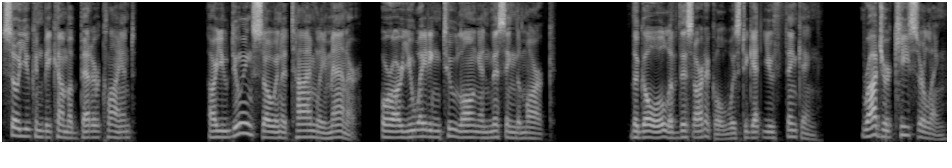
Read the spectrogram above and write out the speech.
so you can become a better client? Are you doing so in a timely manner, or are you waiting too long and missing the mark? The goal of this article was to get you thinking. Roger Keyserling.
